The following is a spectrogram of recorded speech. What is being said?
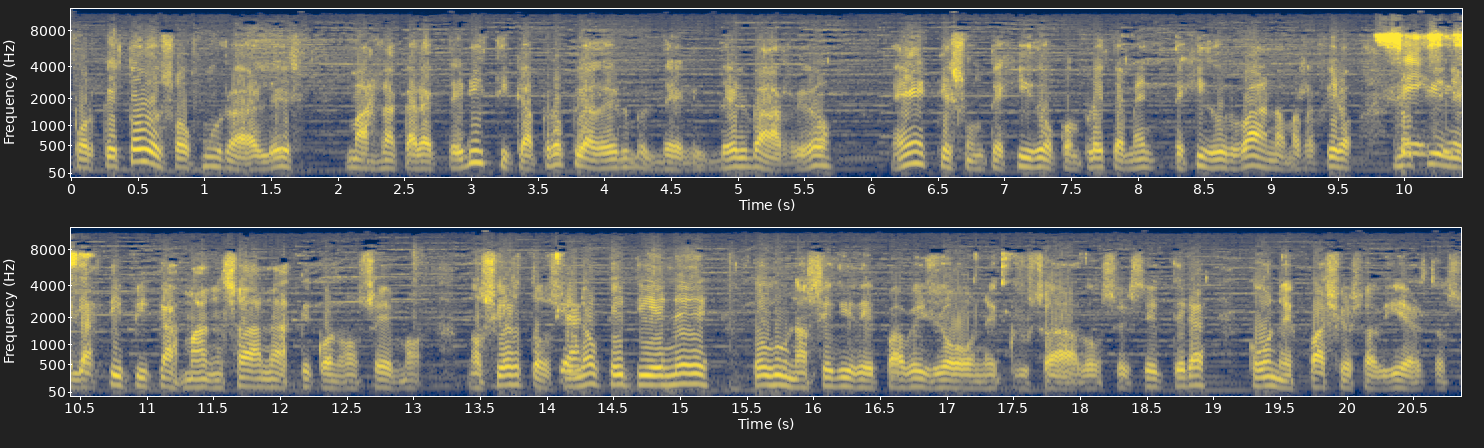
Porque todos esos murales más la característica propia del, del, barrio, ¿eh? que es un tejido completamente, tejido urbano me refiero, no tiene las típicas manzanas que conocemos, ¿no es cierto? Sino que tiene toda una serie de pabellones cruzados, etcétera, con espacios abiertos.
